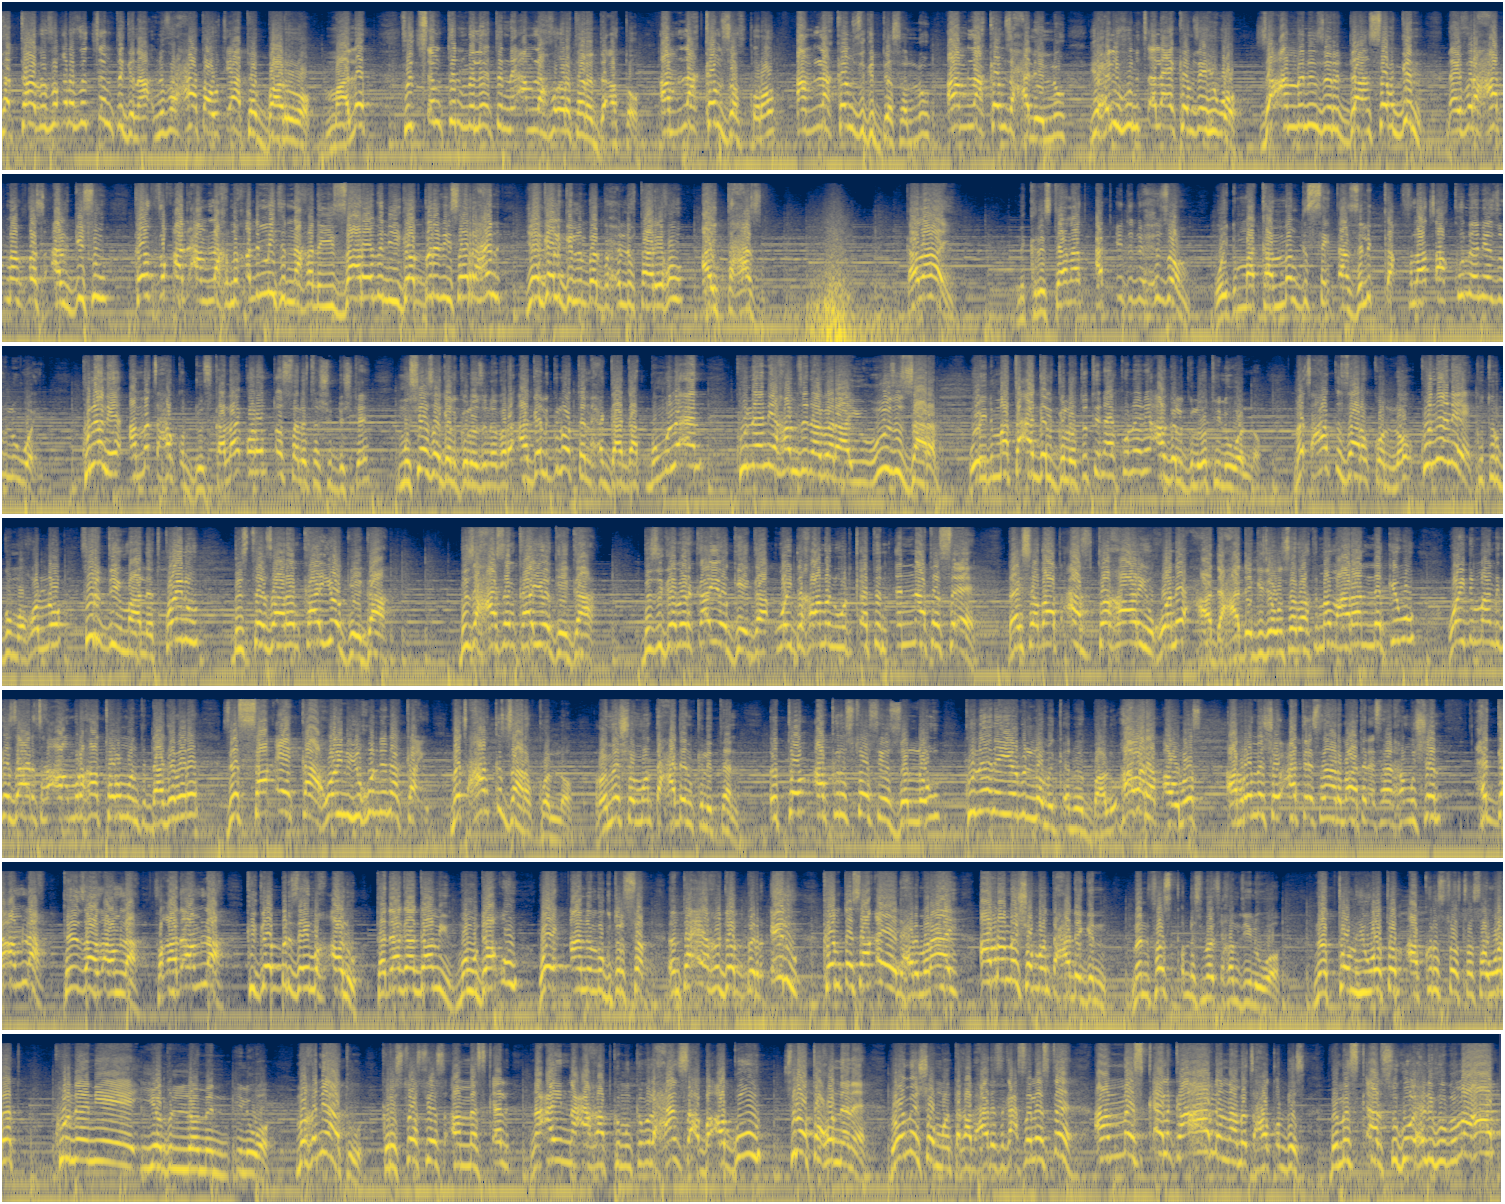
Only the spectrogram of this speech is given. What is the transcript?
ከታ ብፍቅሪ ፍፅምቲ ግና ንፍርሓት ኣውፅያ ተባርሮ ማለት ፍፅምትን ምልእትን ናይ ኣምላኽ ፍቅሪ ተረዳእቶ ኣምላኽ ከም ዘፍቅሮ ኣምላኽ ከም ዝግደሰሉ ኣምላኽ ከም ዝሓልየሉ የሕሊፉ ንፀላኢ ከም ዘይህቦ ዝኣምንን ዝርዳእን ሰብ ግን ናይ ፍርሓት መንፈስ ኣልጊሱ ከም ፍቓድ ኣምላኽ ንቕድሚት እናኸደ ይዛረብን ይገብርን ይሰርሕን የገልግል እምበር ብሕሉፍ ታሪኹ ኣይተሓዝን። ካልኣይ ንክርስትያናት ዓጢጡ ድሕዞም ወይ ድማ ካብ መንግስቲ ሰይጣን ዝልቃቕ ፍላፃ ኩነኔ ዝብልዎ እዩ كنني أمت حق قدوس كلا قرنطس سنة شدشته موسى زقل قلو زنبرا أقل قلو تنحقاقات بملأن كنني خمس نبرا يوز الزارب وين ما تأقل قلو تتنا كنني أقل قلو تلولو مصحف زارب كله كنني كترجمه كله فردي مالت كوينو بستزارب كايو جيجا بز حسب كايو جيجا بز جبر كايو جيجا ويدخامن ودقتن الناتسئ ናይ ሰባት ኣፍ ተኻሪ ኮነ ሓደ ሓደ ግዜ እውን ሰባት መምሃራን ለኪቡ ወይ ድማ ንገዛ ርእስኻ ኣእምሮኻ ቶርሞንት እንዳገበረ ዘሳቀየካ ኮይኑ ይኹንነካ እዩ መፅሓፍ ክዛረብ ከሎ ሮሜ 8 ሓደን ክልተን እቶም ኣብ ክርስቶስ የሱ ዘለዉ ኩነነ የብሎም ቅድሚ ይባሉ ሃዋርያ ጳውሎስ ኣብ ሮሜ 7 24 25 ሕጊ ኣምላኽ ትእዛዝ ኣምላኽ ፍቓድ ኣምላኽ ክገብር ዘይምኽኣሉ ተደጋጋሚ ምውዳቑ ወይ ኣነ ምጉድር ሰብ እንታይ እየ ክገብር ኢሉ ከም ተሳቀየ ድሕሪ ምርኣይ ኣብ ሮሜ 8 ሓደ ግን መንፈስ ቅዱስ መፂ ከምዚ ኢልዎ ነቶም ህይወቶም ኣብ ክርስቶስ ተሰወረት ኩነኔ የብሎምን ኢልዎ ምክንያቱ ክርስቶስ የሱስ ኣብ መስቀል ንዓይን ንዓኻትኩምን ክብል ሓንሳእ ብኣቦኡ ስለ ተኾነነ ሮሜ 8 ካብ ሓደ ስጋዕ ሰለስተ ኣብ መስቀል ከዓ ኣለና መፅሓፍ ቅዱስ ብምስቃል ስጉኡ ሕሊፉ ብምሃብ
